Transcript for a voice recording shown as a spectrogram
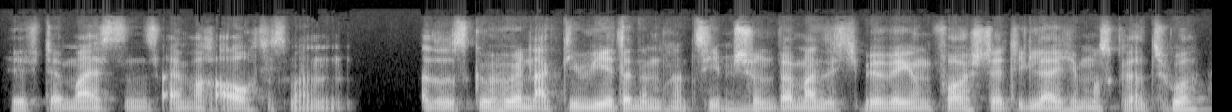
hilft ja meistens einfach auch, dass man, also das Gehirn aktiviert dann im Prinzip mhm. schon, wenn man sich die Bewegung vorstellt, die gleiche Muskulatur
